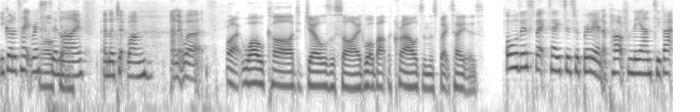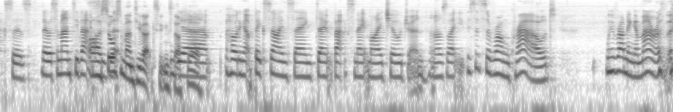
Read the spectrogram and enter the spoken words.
You got to take risks Wild in card. life. And I took one and it worked. right, wild card, gels aside, what about the crowds and the spectators? All the spectators were brilliant, apart from the anti-vaxxers. There were some anti-vaxxers. Oh, I saw that- some anti-vaccine stuff. Yeah. holding up big signs saying "Don't vaccinate my children," and I was like, "This is the wrong crowd. We're running a marathon.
